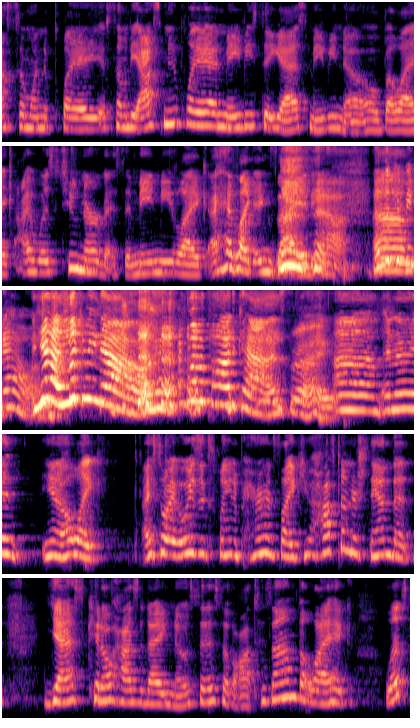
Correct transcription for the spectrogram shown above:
ask someone to play. If somebody asked me to play, I'd maybe say yes, maybe no. But like, I was too nervous. It made me like I had like anxiety. yeah. And look at me Um, now. Yeah, look at me now. I'm on a podcast. Right. Um, and then you know, like I so I always explain to parents like you have to understand that yes, kiddo has a diagnosis of autism, but like let's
